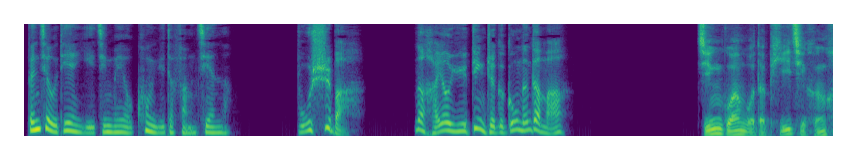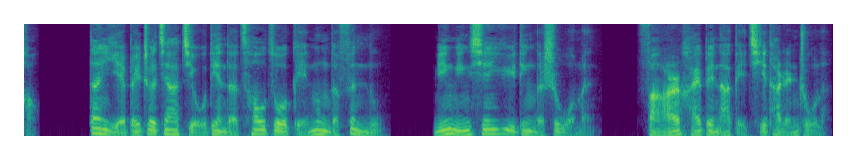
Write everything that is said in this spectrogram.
本酒店已经没有空余的房间了。不是吧？那还要预定这个功能干嘛？尽管我的脾气很好，但也被这家酒店的操作给弄得愤怒。明明先预定的是我们，反而还被拿给其他人住了。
